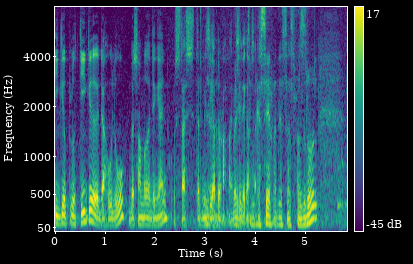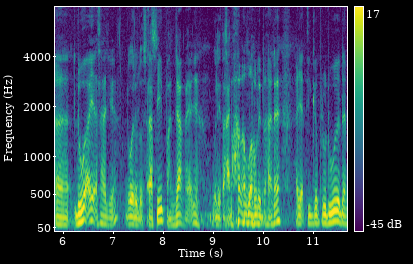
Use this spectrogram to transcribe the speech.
33 dahulu bersama dengan Ustaz Termizi ya, Abdul Rahman. Silakan. Terima kasih kepada Ustaz Fazrul. Uh, dua ayat saja. Dua dulu Ustaz. Tapi panjang ayatnya. Boleh tahan. Subhanallah boleh tahan ya. Ayat 32 dan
